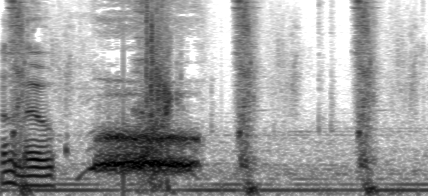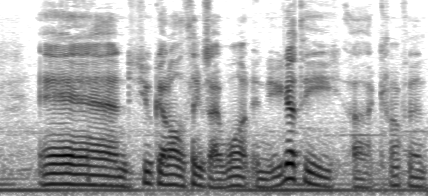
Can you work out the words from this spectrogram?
Another moo. And you've got all the things I want. And you got the uh, confident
